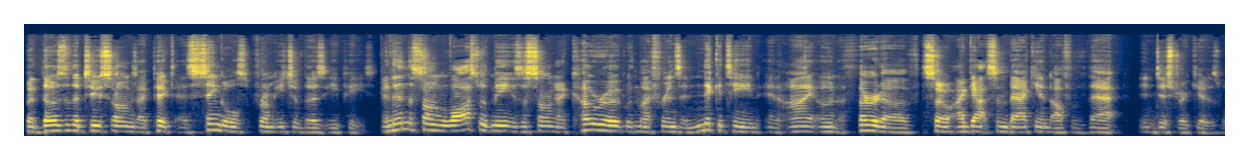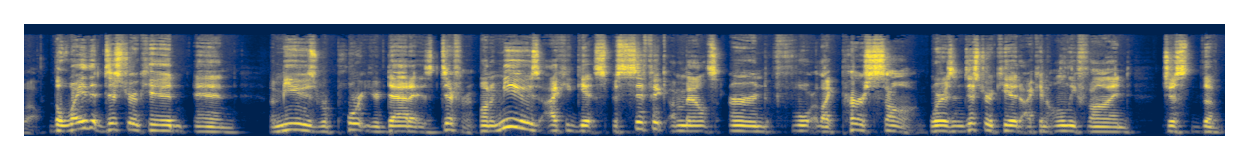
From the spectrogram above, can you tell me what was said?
But those are the two songs I picked as singles from each of those EPs. And then the song Lost With Me is a song I co wrote with my friends in Nicotine, and I own a third of. So I got some back end off of that in DistroKid as well. The way that DistroKid and Amuse report your data is different. On Amuse, I could get specific amounts earned for like per song, whereas in DistroKid, I can only find just the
